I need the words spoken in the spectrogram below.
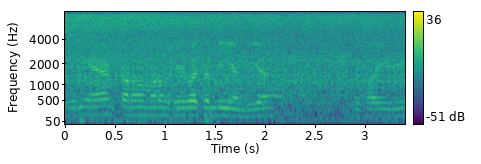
ਪੂਰੀ ਐਨ ਤਨੋ ਮਨੋ ਸੇਵਾ ਚੱਲੀ ਜਾਂਦੀ ਆ, ਸਫ਼ਾਈ ਦੀ।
